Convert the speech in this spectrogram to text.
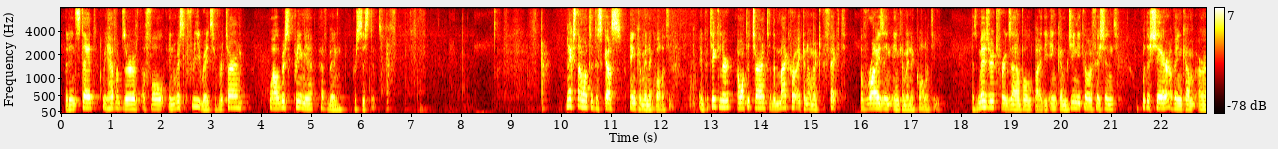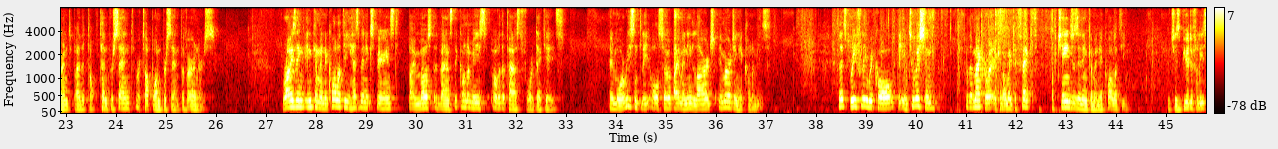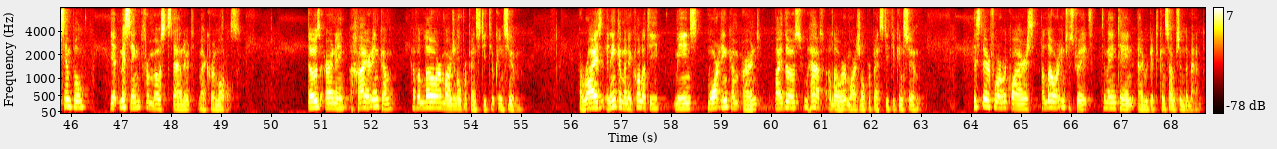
but instead we have observed a fall in risk-free rates of return, while risk premia have been persistent. Next, I want to discuss income inequality. In particular, I want to turn to the macroeconomic effect of rising income inequality, as measured, for example, by the income Gini coefficient or the share of income earned by the top 10% or top 1% of earners. Rising income inequality has been experienced by most advanced economies over the past four decades, and more recently also by many large emerging economies. Let's briefly recall the intuition for the macroeconomic effect of changes in income inequality, which is beautifully simple, yet missing from most standard macro models. Those earning a higher income have a lower marginal propensity to consume. A rise in income inequality means more income earned by those who have a lower marginal propensity to consume. This therefore requires a lower interest rate to maintain aggregate consumption demand.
